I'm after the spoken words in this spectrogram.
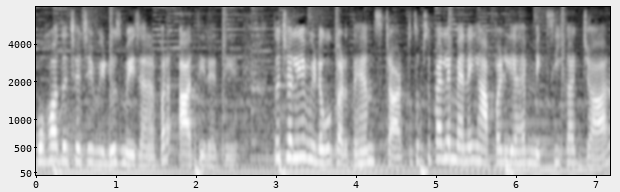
बहुत अच्छे अच्छे वीडियोस मेरे चैनल पर आती रहती हैं। तो चलिए वीडियो को करते हैं हम स्टार्ट तो सबसे पहले मैंने यहाँ पर लिया है मिक्सी का जार।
